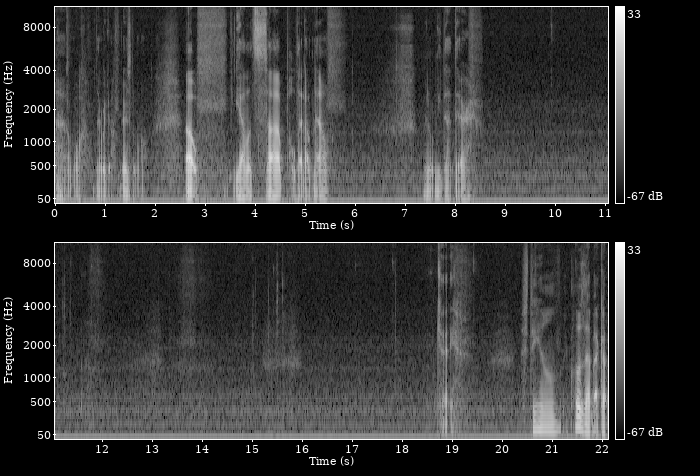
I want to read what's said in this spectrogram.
Uh, well, there we go. There's the wall. Oh, yeah, let's uh, pull that up now. We don't need that there. Okay. Steel. Close that back up.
